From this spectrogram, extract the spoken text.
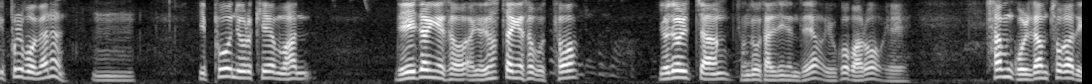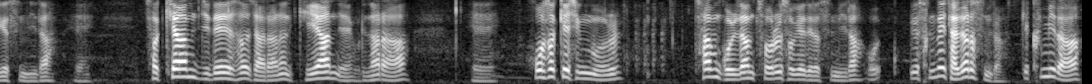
잎을 보면은 음, 잎은 이렇게 뭐한 네 장에서 아, 여섯 장에서부터 여덟 장 정도 달리는데요. 이거 바로 예, 참 골담초가 되겠습니다. 예, 석회암 지대에서 자라는 귀한 예, 우리나라 예, 호석회 식물 참 골담초를 소개해드렸습니다. 어, 상당히 잘 자랐습니다. 꽤 큽니다.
